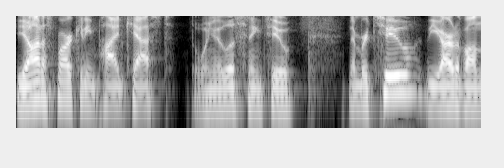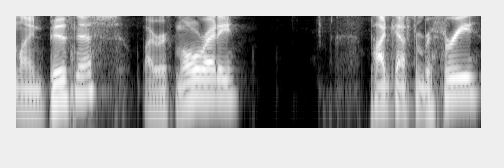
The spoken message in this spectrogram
the Honest Marketing Podcast, the one you're listening to. Number two, The Art of Online Business by Rick Mulready. Podcast number three,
